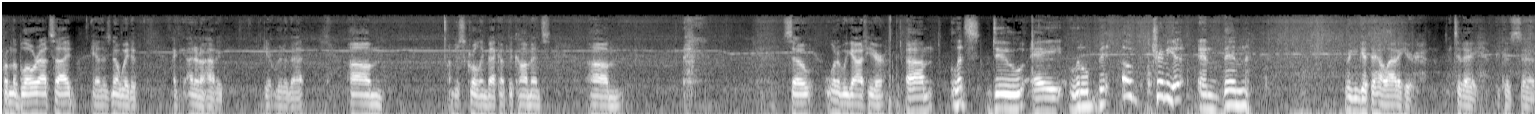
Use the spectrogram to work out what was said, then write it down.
from the blower outside. Yeah, there's no way to. I, I don't know how to get rid of that. Um, I'm just scrolling back up the comments. Um, so, what have we got here? Um, let's do a little bit of trivia, and then we can get the hell out of here today because uh,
